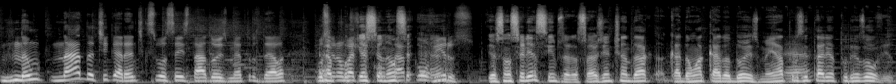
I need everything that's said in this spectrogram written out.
não, nada te garante que se você está a 2 metros dela, você É, não vai ter senão contato se- com o é, vírus. Porque senão seria simples, era só a gente andar cada um a cada dois metros É. e estaria tudo resolvido.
